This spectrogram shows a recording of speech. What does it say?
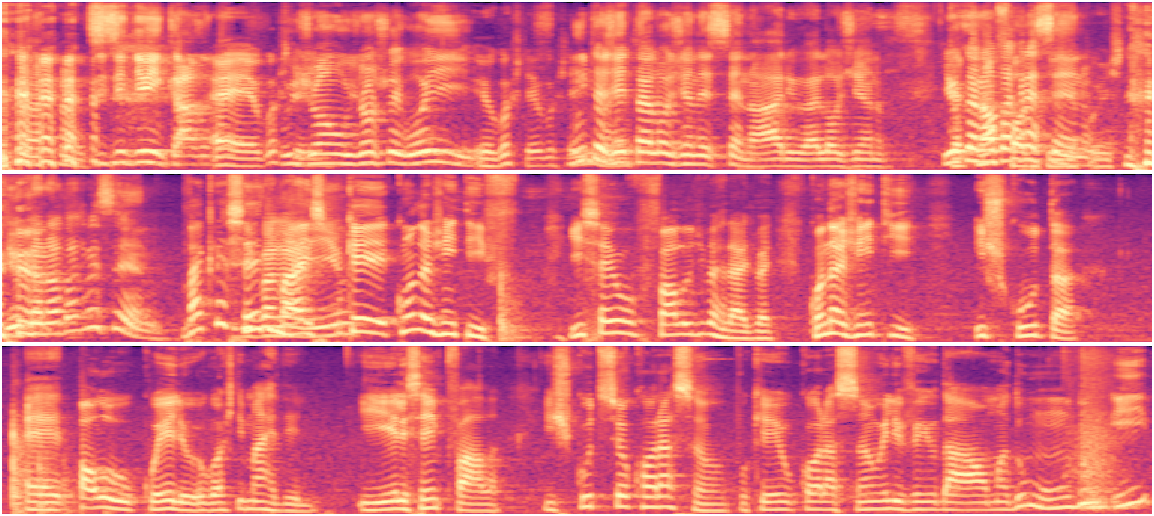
Se sentiu em casa, né? É, eu gostei. O João, o João chegou e. Eu gostei, eu gostei. Muita demais. gente tá elogiando esse cenário, elogiando. E Quero o canal tá aqui crescendo. E o canal tá crescendo. Vai crescer demais, porque quando a gente. Isso aí eu falo de verdade, velho. Quando a gente escuta. é, Paulo Coelho, eu gosto demais dele. E ele sempre fala: escute seu coração, porque o coração ele veio da alma do mundo e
